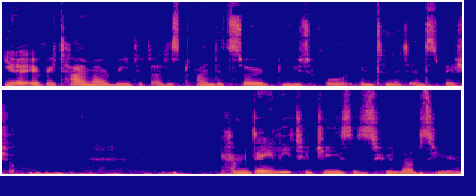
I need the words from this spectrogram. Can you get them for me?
you know, every time I read it, I just find it so beautiful, intimate, and special. Come daily to Jesus who loves you.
